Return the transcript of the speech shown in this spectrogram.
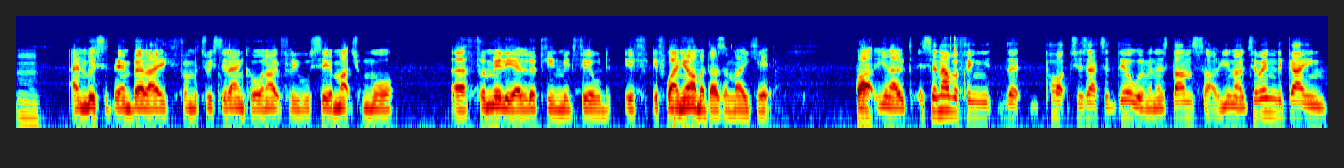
Mm. and Moussa Dembele from a twisted ankle, and hopefully we'll see a much more uh, familiar looking midfield if if Wanyama doesn't make it. But you know, it's another thing that Poch has had to deal with and has done so. You know, to end the game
